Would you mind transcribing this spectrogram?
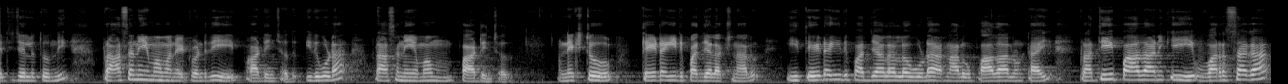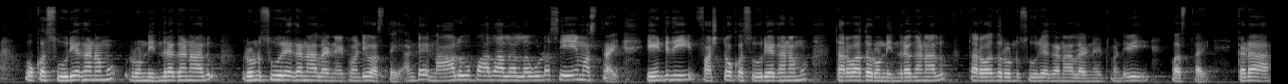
ఎత్తి చెల్లుతుంది ప్రాసనియమం అనేటువంటిది పాటించదు. ఇది కూడా ప్రాసనియమం పాటించదు. నెక్స్ట్ తేటగీతి పద్య లక్షణాలు. ఈ తేటగీతి పద్యాలలో కూడా నాలుగు పాదాలు ఉంటాయి. ప్రతి పాదానికి వరుసగా ఒక సూర్యగణము రెండు ఇంద్రగణాలు రెండు సూర్యగణాలు అనేటువంటివి వస్తాయి. అంటే నాలుగు పాదాలలో కూడా సేమ్ వస్తాయి. ఏంటిది? ఫస్ట్ ఒక సూర్యగణము తర్వాత రెండు ఇంద్రగణాలు తర్వాత రెండు సూర్యగణాలు అనేటువంటివి వస్తాయి. ఇక్కడ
